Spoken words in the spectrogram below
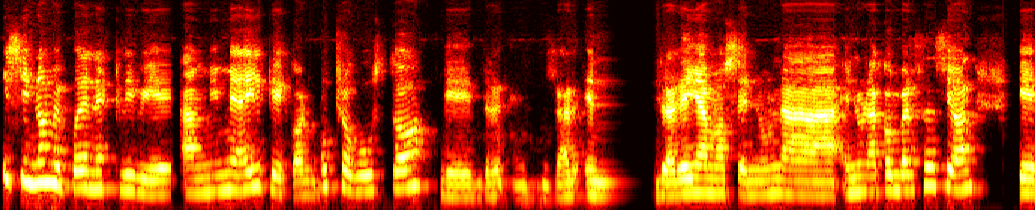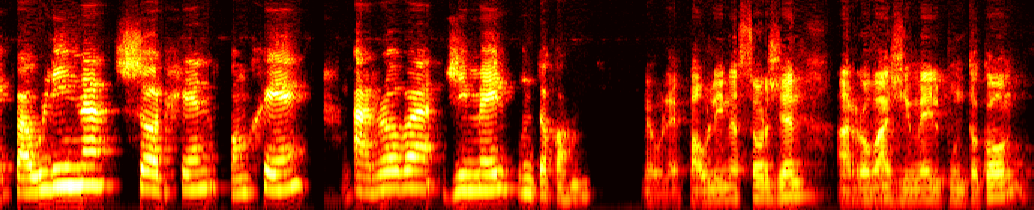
y si no, me pueden escribir a mi mail que con mucho gusto eh, entraríamos en una, en una conversación que es Paulina Sorgen con G arroba gmail.com. Paulina Sorgen arroba gmail.com.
